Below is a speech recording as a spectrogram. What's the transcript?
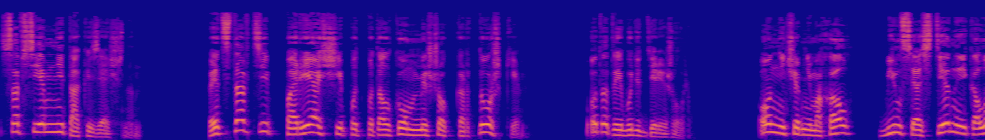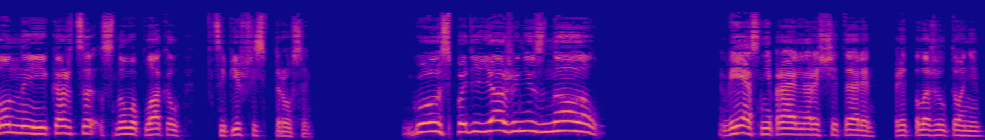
совсем не так изящно. Представьте парящий под потолком мешок картошки. Вот это и будет дирижер. Он ничем не махал, бился о стены и колонны и, кажется, снова плакал, вцепившись в тросы. «Господи, я же не знал!» «Вес неправильно рассчитали», — предположил Тони.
